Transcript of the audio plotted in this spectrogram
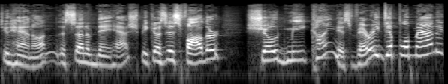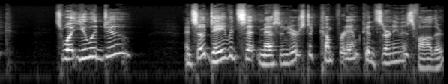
to Hanun, the son of Nahash, because his father showed me kindness. Very diplomatic. It's what you would do. And so David sent messengers to comfort him concerning his father.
